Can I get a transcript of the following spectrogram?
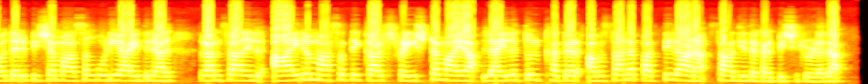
അവതരിപ്പിച്ച മാസം കൂടിയായതിനാൽ റംസാനിൽ ആയിരം മാസത്തേക്കാൾ ശ്രേഷ്ഠമായ ലൈലത്തുൽ ഖദർ അവസാന പത്തിലാണ് സാധ്യത കൽപ്പിച്ചിട്ടുള്ളത്.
